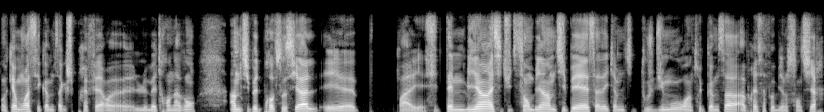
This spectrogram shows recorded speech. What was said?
en tout cas moi c'est comme ça que je préfère euh, le mettre en avant. Un petit peu de prof social et euh, allez, si t'aimes bien et si tu te sens bien un petit PS avec une petite touche d'humour ou un truc comme ça, après ça faut bien le sentir.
